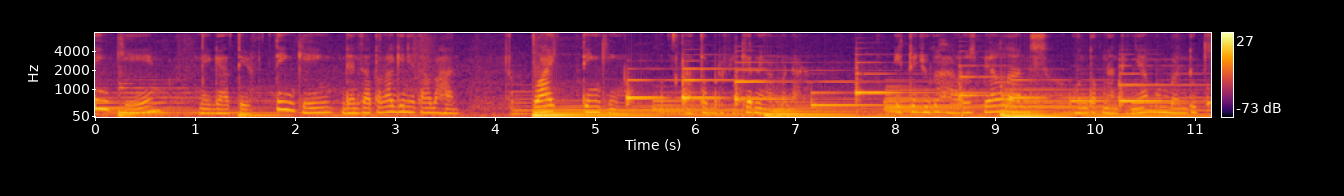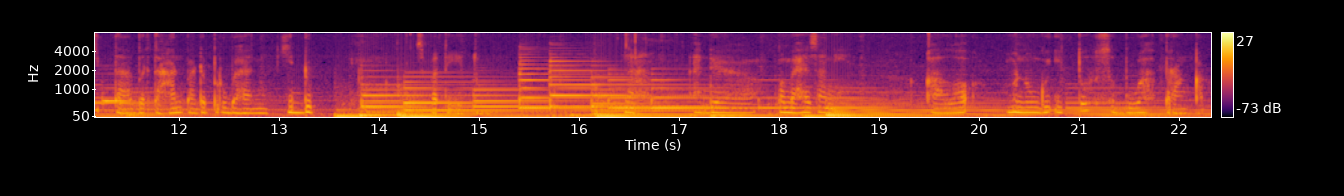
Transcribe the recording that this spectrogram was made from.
thinking, negatif thinking, dan satu lagi nih tambahan right thinking atau berpikir dengan benar. Itu juga harus balance untuk nantinya membantu kita bertahan pada perubahan hidup seperti itu. Nah, ada pembahasan nih kalau menunggu itu sebuah perangkap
